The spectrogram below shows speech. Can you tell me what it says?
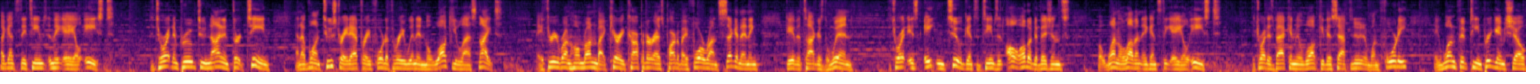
against the teams in the AL East. Detroit improved to 9 and 13 and have won two straight after a 4 3 win in Milwaukee last night. A three run home run by Kerry Carpenter as part of a four run second inning gave the Tigers the win, Detroit is 8 and 2 against the teams in all other divisions, but 1 11 against the AL East. Detroit is back in Milwaukee this afternoon at 1:40, a 1:15 pregame show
